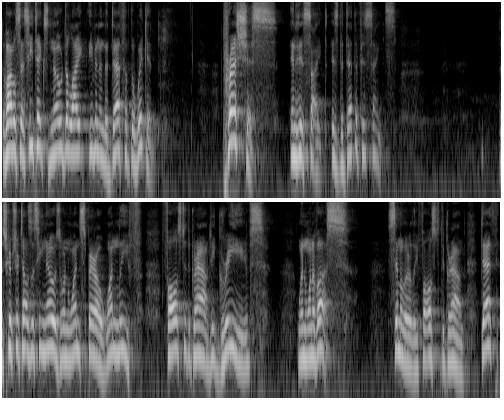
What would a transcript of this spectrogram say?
The Bible says he takes no delight even in the death of the wicked. Precious in his sight is the death of his saints. The scripture tells us he knows when one sparrow, one leaf falls to the ground. He grieves when one of us similarly falls to the ground. Death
